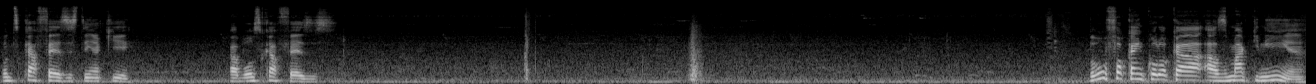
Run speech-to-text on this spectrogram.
Quantos cafés tem aqui? Acabou os cafés. Vamos focar em colocar as maquininhas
